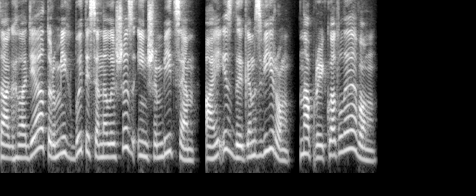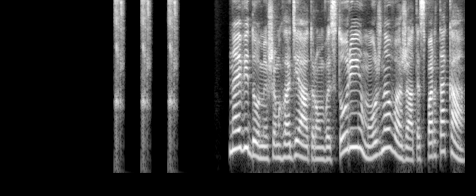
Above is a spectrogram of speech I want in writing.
Так гладіатор міг битися не лише з іншим бійцем, а й із диким звіром, наприклад, левом. Найвідомішим гладіатором в історії можна вважати Спартака.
